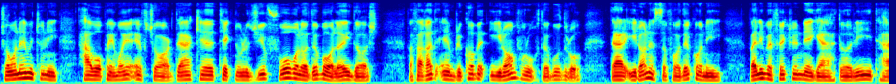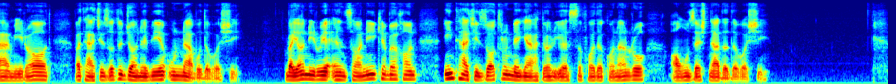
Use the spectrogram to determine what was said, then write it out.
شما نمی‌تونی هواپیمای F-14 که تکنولوژی فوق‌العاده بالایی داشت و فقط امریکا به ایران فروخته بود رو در ایران استفاده کنی ولی به فکر نگهداری، تعمیرات و تجهیزات جانبی اون نبوده باشی. و یا نیروی انسانی که بخوان این تجهیزات رو نگهداری و استفاده کنن رو آموزش نداده باشی.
